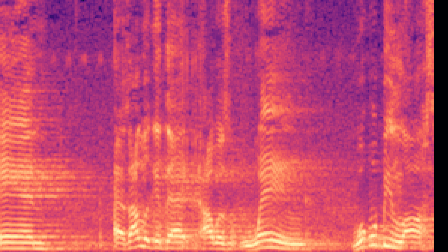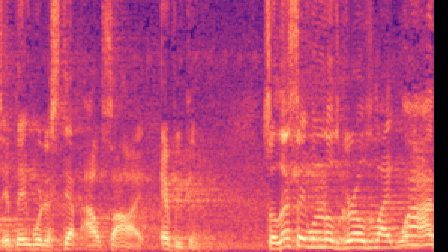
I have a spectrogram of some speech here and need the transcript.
And as I look at that, I was weighing what would be lost if they were to step outside everything so let's say one of those girls is like, well, I,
